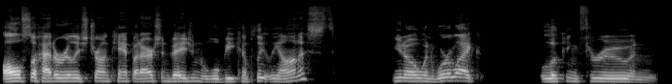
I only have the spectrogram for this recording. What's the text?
also had a really strong camp at Irish Invasion. We'll be completely honest. You know, when we're like looking through and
